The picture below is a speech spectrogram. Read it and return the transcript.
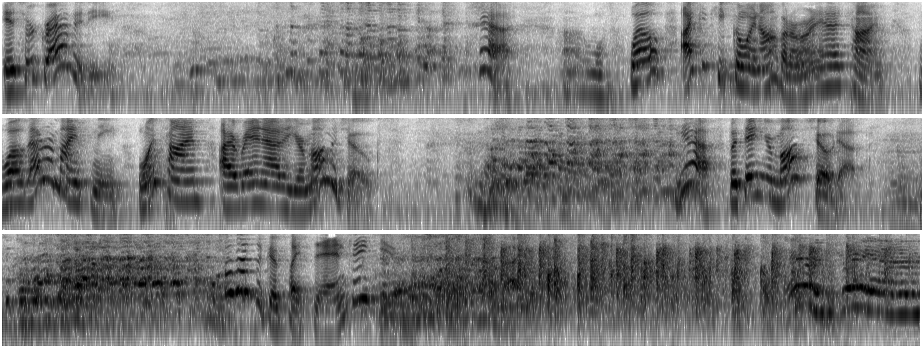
is her gravity. Yeah. Uh, well, I could keep going on, but I'm running out of time. Well, that reminds me. One time I ran out of your mama jokes. yeah, but then your mom showed up. well, that's a good place to end. Thank you. Aaron Strand,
